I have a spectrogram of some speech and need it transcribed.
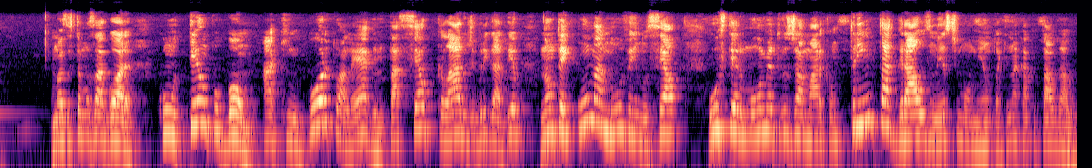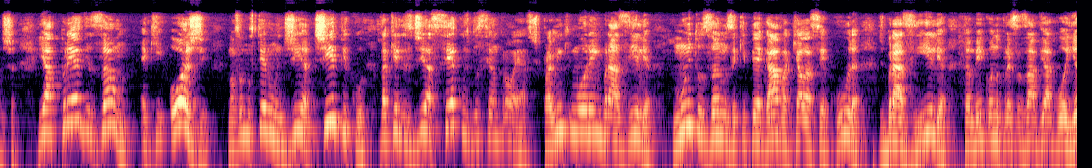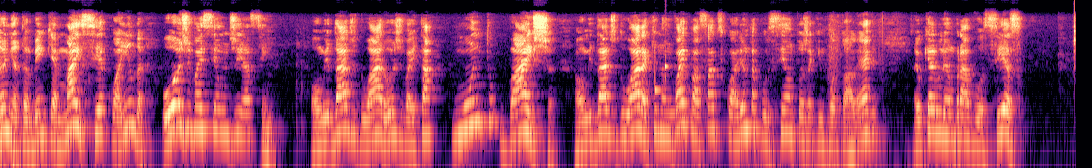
nós estamos agora com o tempo bom aqui em Porto Alegre, tá céu claro de brigadeiro, não tem uma nuvem no céu. Os termômetros já marcam 30 graus neste momento aqui na capital gaúcha. E a previsão é que hoje nós vamos ter um dia típico daqueles dias secos do centro-oeste. Para mim que morei em Brasília muitos anos e que pegava aquela secura de Brasília, também quando precisava ir a Goiânia também, que é mais seco ainda, hoje vai ser um dia assim. A umidade do ar hoje vai estar muito baixa. A umidade do ar aqui não vai passar dos 40% hoje aqui em Porto Alegre eu quero lembrar vocês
